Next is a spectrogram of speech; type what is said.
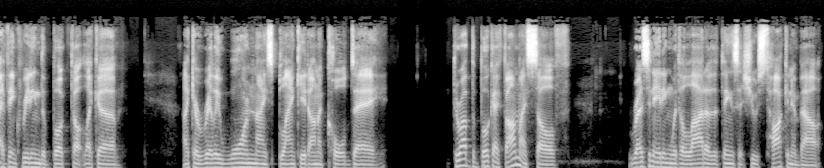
I think reading the book felt like a like a really warm, nice blanket on a cold day throughout the book, I found myself resonating with a lot of the things that she was talking about.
